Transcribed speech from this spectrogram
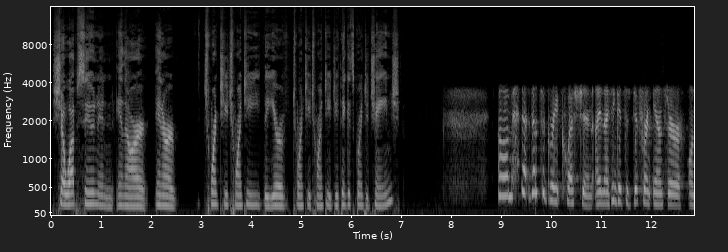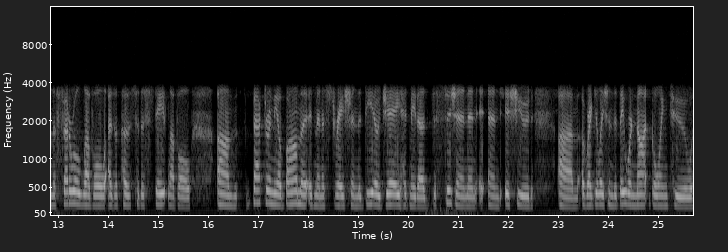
show up soon in, in our in our 2020, the year of 2020? Do you think it's going to change? Um, that, that's a great question, and I think it's a different answer on the federal level as opposed to the state level. Um, back during the Obama administration, the DOJ had made a decision and and issued um, a regulation that they were not going to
